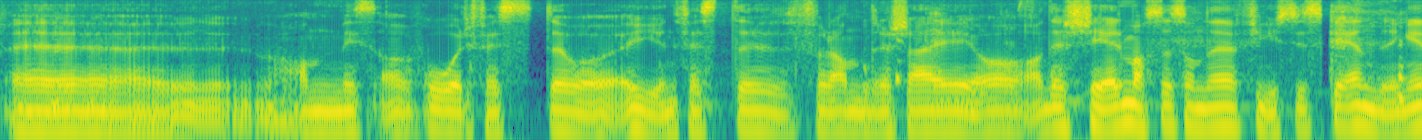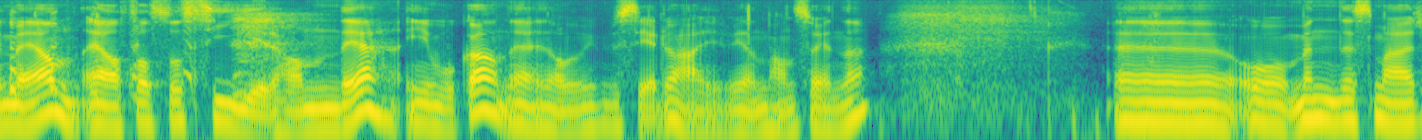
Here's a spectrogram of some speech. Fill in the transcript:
Uh, han mister hårfeste og øyenfeste forandrer seg, og det skjer masse sånne fysiske endringer med han. Iallfall så sier han det i boka. Det, vi ser det jo her gjennom hans øyne. Eh, og, men det som er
